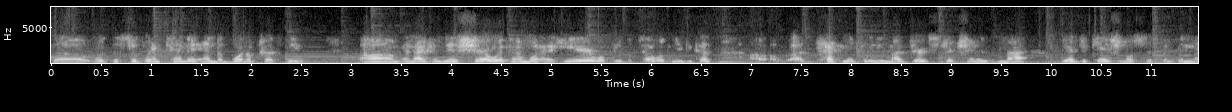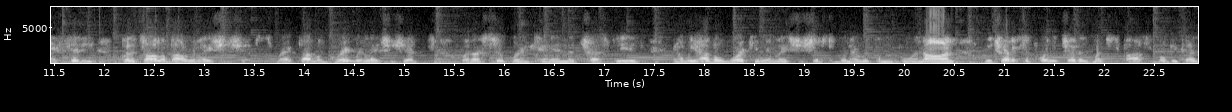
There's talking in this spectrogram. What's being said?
the with the superintendent and the board of trustees, um, and I can just share with him what I hear, what people tell with me, because uh, uh technically my jurisdiction is not the educational system in my city, but it's all about relationships right? I have a great relationship with our superintendent and the trustees, and we have a working relationship. So when everything's going on, we try to support each other as much as possible because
